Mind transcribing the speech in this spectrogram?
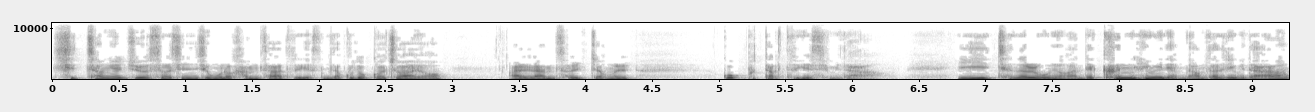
시청해 주셔서 진심으로 감사드리겠습니다. 구독과 좋아요, 알람 설정을 꼭 부탁드리겠습니다. 이 채널을 운영하는데 큰 힘이 됩니다. 감사드립니다.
